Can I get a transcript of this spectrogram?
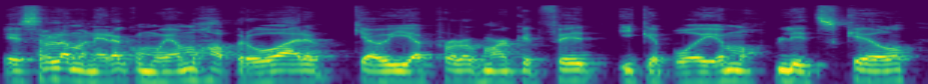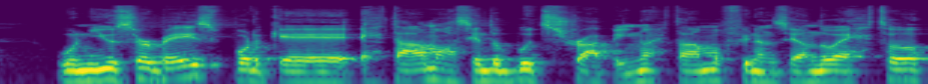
Esa era la manera como íbamos a probar que había product market fit y que podíamos blitzscale un user base porque estábamos haciendo bootstrapping, ¿no? Estábamos financiando esto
